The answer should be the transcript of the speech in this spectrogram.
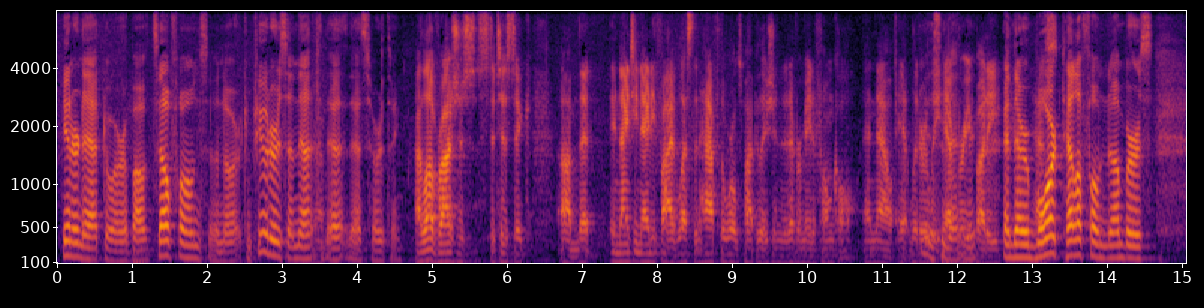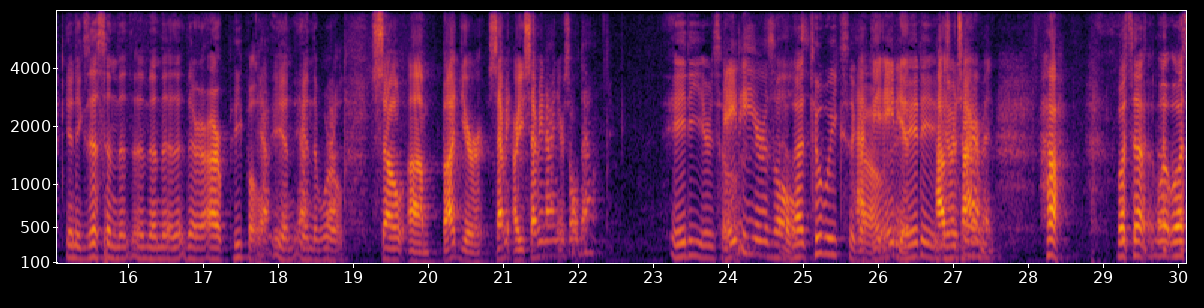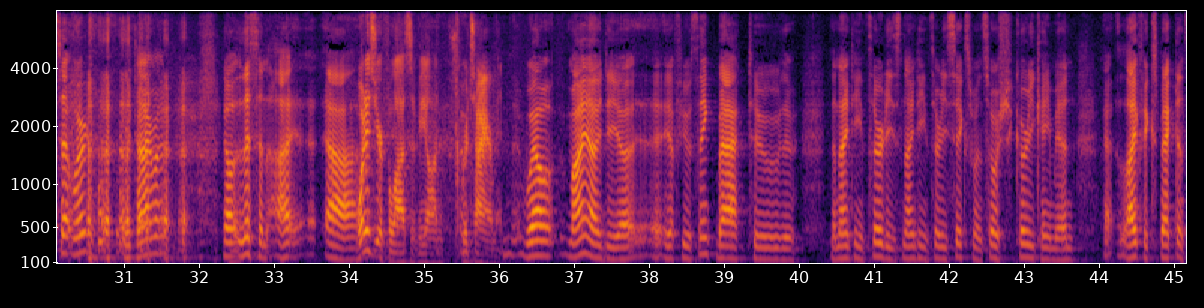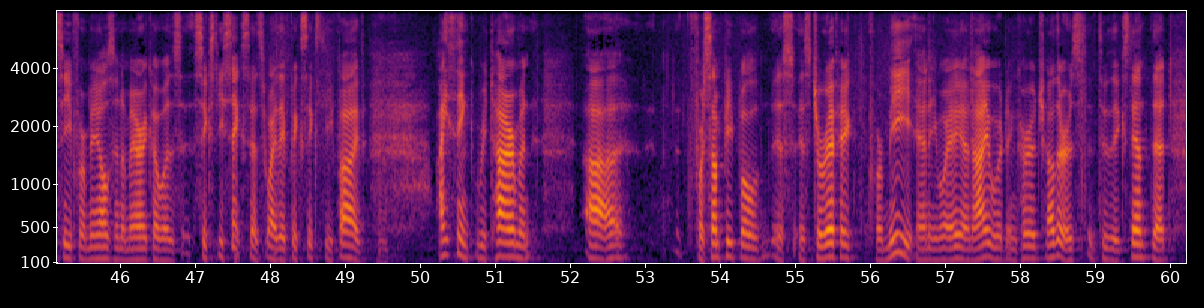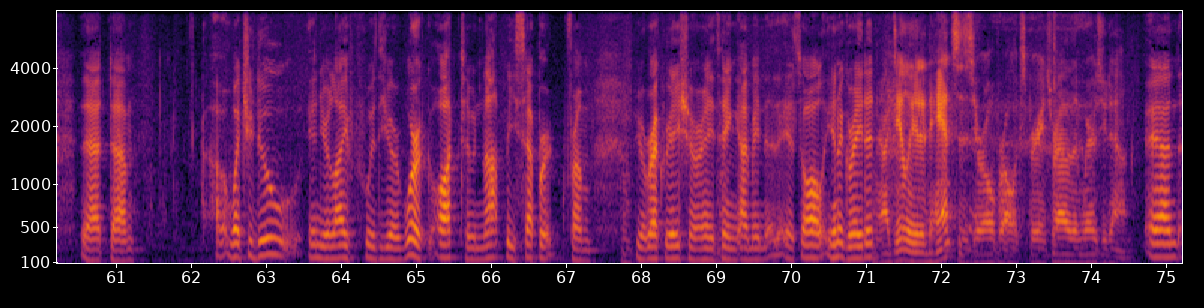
internet or about cell phones and or computers and that, yeah. that, that, sort of thing. I love Raj's statistic um, that in 1995, less than half the world's population had ever made a phone call, and now it literally Isn't everybody. And there are more telephone numbers in existence than, than, than there are people yeah, in, yeah, in the world. So, um, Bud, you're 70, are you 79 years old now? 80 years old. 80 years old. That two weeks ago. Happy 80th. 80, How's retirement? Huh. What's that? what, what's that word? retirement? No, listen. I. Uh, what is your philosophy on retirement? Well, my idea, if you think back to the, the 1930s, 1936, when Social Security came in, uh, life expectancy for males in America was 66. That's why they picked 65. Hmm. I think retirement. Uh, for some people is, is terrific, for me anyway, and I would encourage others to the extent that, that um, uh, what you do in your life with your work ought to not be separate from your recreation or anything. I mean, it's all integrated. Ideally, it enhances your overall experience rather than wears you down. And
